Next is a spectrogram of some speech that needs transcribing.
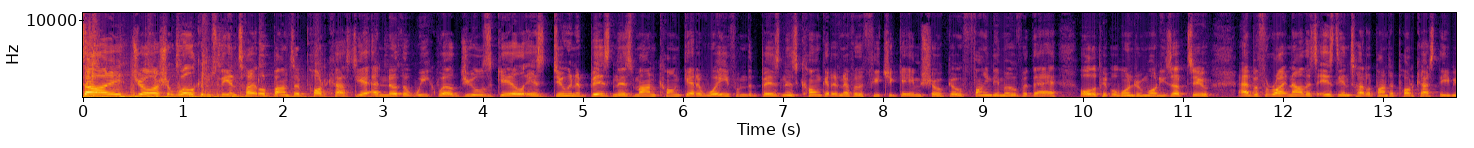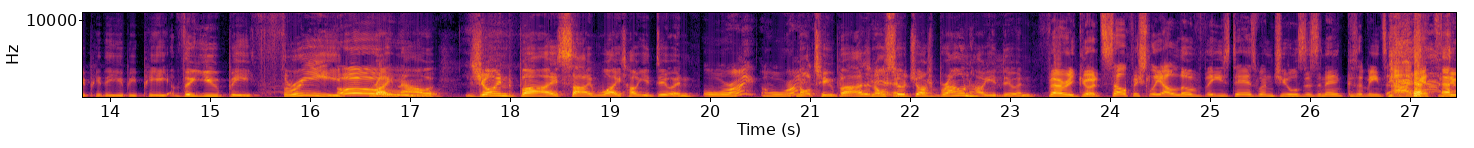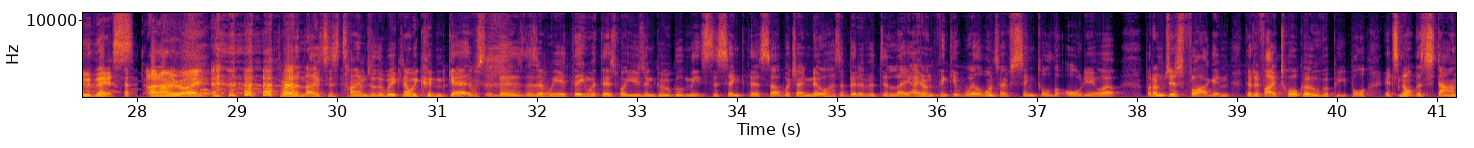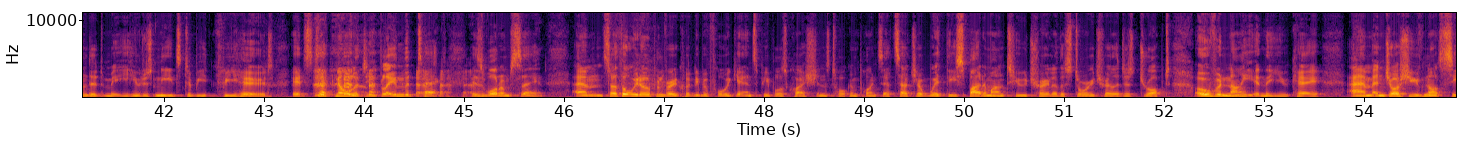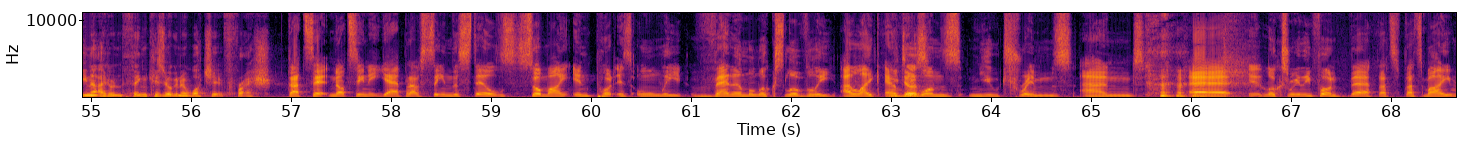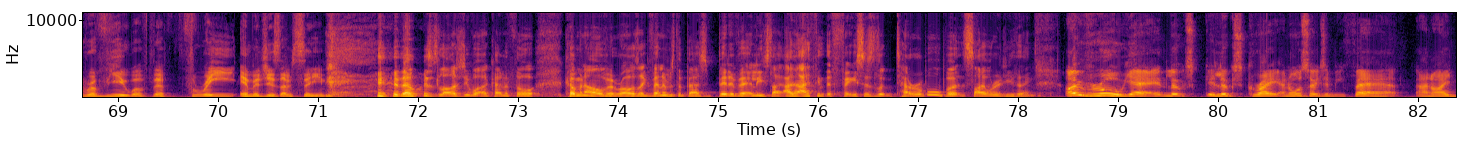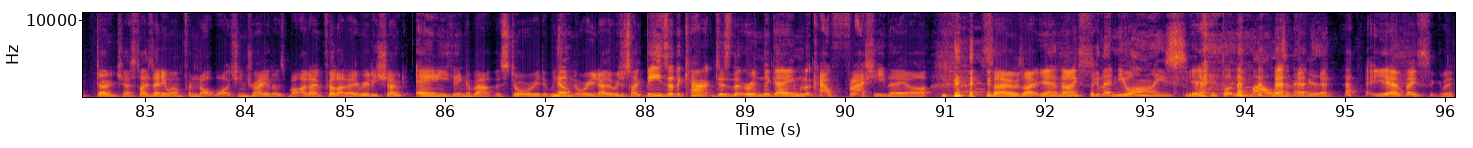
Hi, Josh. Welcome to the Untitled Banter podcast. Yet another week where Jules Gill is doing a business. Man can't get away from the business, can't get enough of the future game show. Go find him over there. All the people wondering what he's up to. Uh, but for right now, this is the Untitled Banter podcast, the UBP, the UBP, the UB3 Oh. right now. Joined by Cy White. How you doing? All right, all right. Not too bad. And also Josh Brown. How you doing? Very good. Selfishly, I love these days when Jules isn't in because it means I get to do this. I know, right? It's one of the nicest times of the week. Now we couldn't get. There's, there's a weird thing with this. We're using Google Meets to sync this up, which I know has a bit of a delay. I don't think it will once I've synced all the audio up. But I'm just flagging that if I talk over people, it's not the standard me who just needs to be be heard. It's technology. Blame the tech is what I'm saying. Um, so I thought we'd open very quickly before we get into people's questions, talking points, etc. With the Spider-Man 2 trailer, the story trailer just dropped overnight in the UK. Um, and Josh, you've not seen it, I don't think, because you're going to watch it fresh. That's it. Not seen it yet, but I've seen the stills, so my input is only Venom looks lovely. I like everyone's new trims, and uh, it looks really fun. There, that's that's my review of the three images I've seen. that was largely what I kind of thought coming out of it. Where I was like, Venom's the best bit of it. At least I, I think the faces look terrible. But Si, what did you think? Overall, yeah, it looks it looks great. And also, to be fair, and I don't chastise anyone for not watching trailers, but I don't feel like they really showed anything about the story that we No. didn't already know. They were just like, these are the characters that are in the game. Look how flashy they are. so I was like, yeah, nice. Look at their new eyes. Yeah. They've got new mouths and everything. Yeah, basically.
